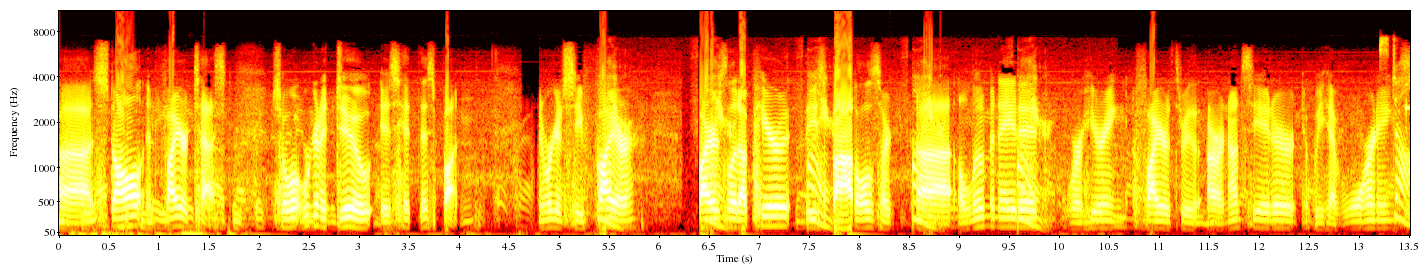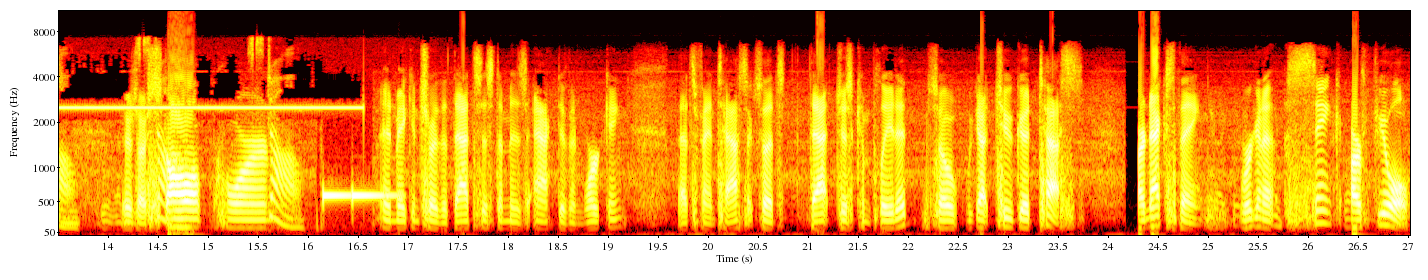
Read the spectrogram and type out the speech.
uh, stall and fire test. So what we're going to do is hit this button, and we're going to see fire. Fire's lit up here. These bottles are uh, illuminated. We're hearing fire through our annunciator. We have warnings. There's our stall, horn, Stall. and making sure that that system is active and working. That's fantastic. So that's that just completed. So we got two good tests. Our next thing, we're going to sync our fuel.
